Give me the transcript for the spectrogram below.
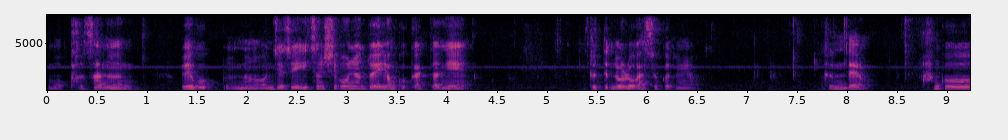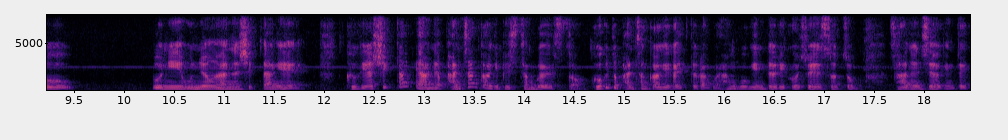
뭐 박사는 외국 어, 언제지 2015년도에 영국 갔더니 그때 놀러 갔었거든요. 근데 한국 분이 운영하는 식당에 그게 식당이 아니야 반찬 가게 비슷한 거였어. 거기도 반찬 가게가 있더라고요. 한국인들이 거주해서 좀 사는 지역인데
